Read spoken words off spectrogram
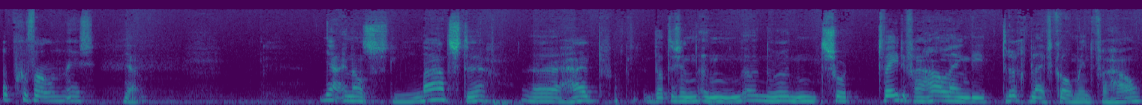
opgevallen is. Ja. Ja, en als laatste, uh, Huip, dat is een, een, een, soort tweede verhaallijn die terug blijft komen in het verhaal.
